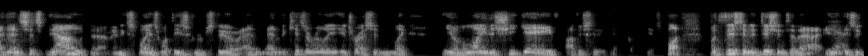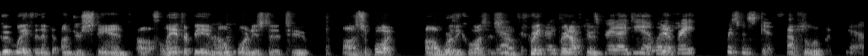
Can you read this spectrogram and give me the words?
and then sits down with them and explains what these groups do, and and the kids are really interested in like, you know, the money that she gave, obviously. they get gifts, But but this, in addition to that, is, Yeah. is a good way for them to understand uh, philanthropy and how Mhm. important it is to to uh, support uh, worthy causes. Yeah, so it's great, great It's opportunity. a great idea. What a great Christmas gift. Absolutely. Yeah,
